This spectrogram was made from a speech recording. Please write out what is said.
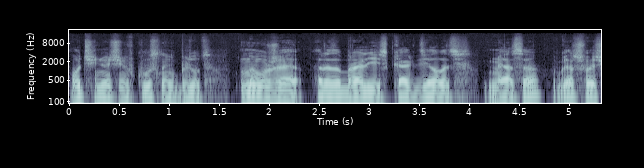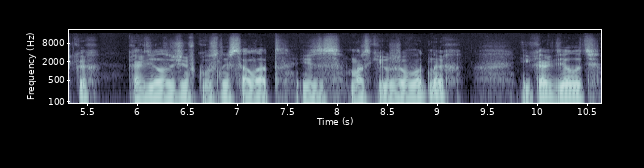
очень-очень вкусных блюд. Мы уже разобрались, как делать мясо в горшочках, как делать очень вкусный салат из морских животных и как делать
